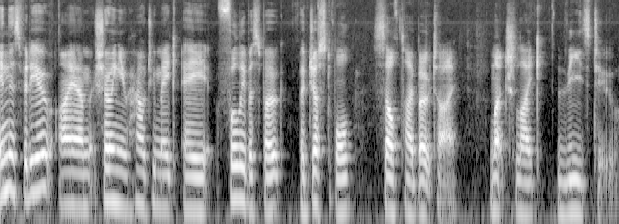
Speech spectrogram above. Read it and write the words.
In this video, I am showing you how to make a fully bespoke, adjustable self-tie bow tie, much like these two.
